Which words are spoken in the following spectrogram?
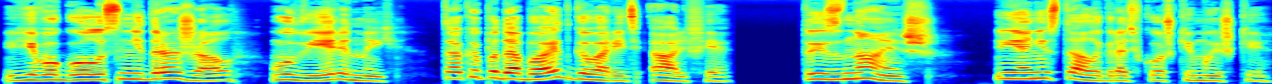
Его голос не дрожал, уверенный. Так и подобает говорить Альфе. «Ты знаешь, я не стал играть в кошки-мышки.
